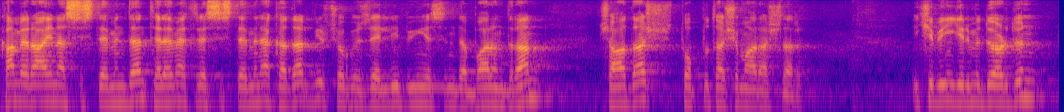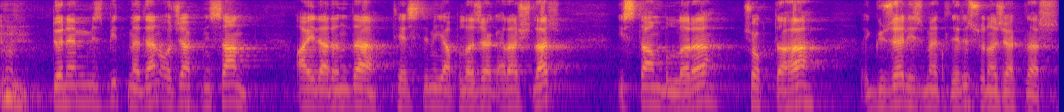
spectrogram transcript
kamera ayna sisteminden telemetre sistemine kadar birçok özelliği bünyesinde barındıran çağdaş toplu taşıma araçları. 2024'ün dönemimiz bitmeden Ocak-Nisan aylarında teslimi yapılacak araçlar İstanbullulara çok daha güzel hizmetleri sunacaklar.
